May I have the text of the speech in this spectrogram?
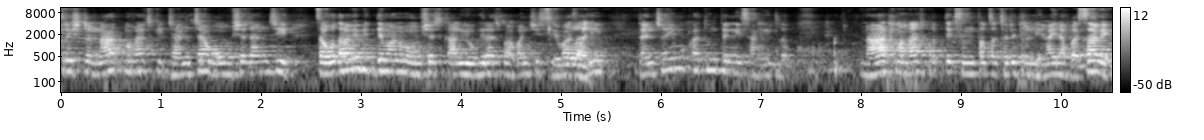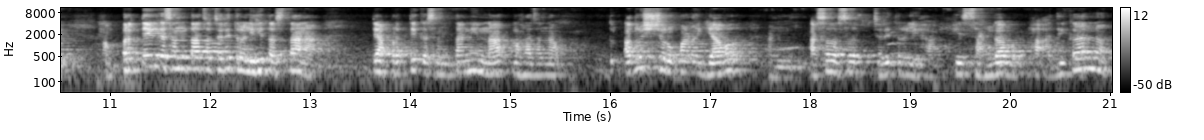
श्रेष्ठ नाथ महाराज की ज्यांच्या वंशजांची चौदावे विद्यमान वंशज काल योगीराज बाबांची सेवा झाली. त्यांच्याही मुखातून त्यांनी सांगितलं. नाथ महाराज प्रत्येक संताचं चरित्र लिहायला बसावे. प्रत्येक संताचं चरित्र लिहित असताना त्या प्रत्येक संतांनी नाथ महाराजांना अदृश्य रूपानं यावं आणि असं असं चरित्र लिहा हे सांगावं. हा अधिकार ना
